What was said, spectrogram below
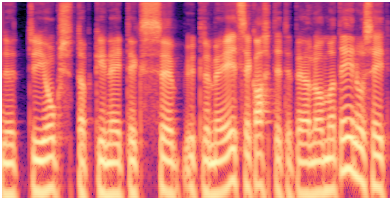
nüüd jooksutabki näiteks ütleme EC2-de peale oma teenuseid.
